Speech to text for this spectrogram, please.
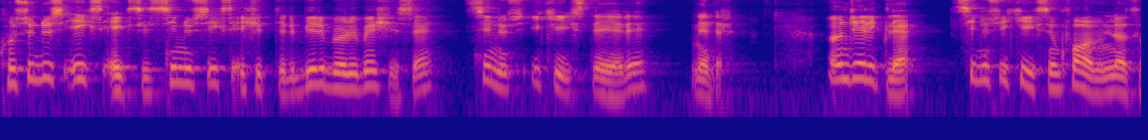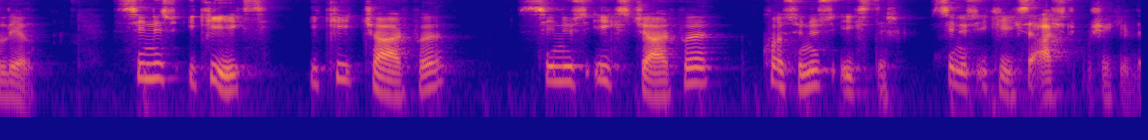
Kosinüs x eksi sinüs x eşittir 1 bölü 5 ise sinüs 2x değeri nedir? Öncelikle sinüs 2x'in formülünü hatırlayalım. Sinüs 2x 2 çarpı sinüs x çarpı kosinüs x'tir. Sinüs 2x'i açtık bu şekilde.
